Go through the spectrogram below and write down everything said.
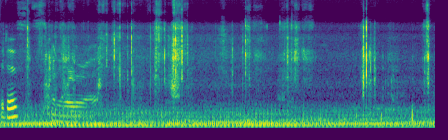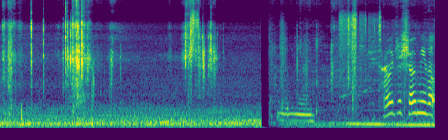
it is. Depending where they're at. Tyler just showed me the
